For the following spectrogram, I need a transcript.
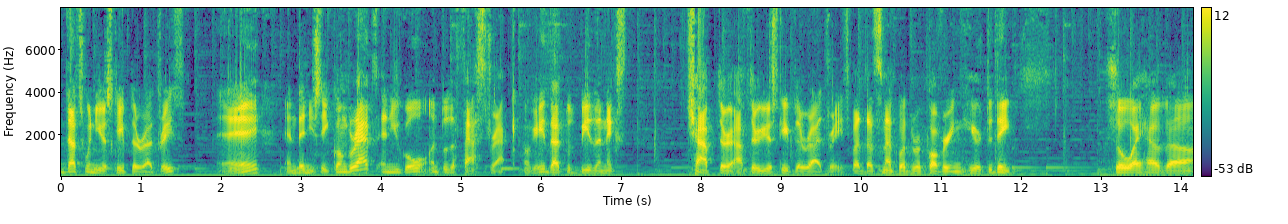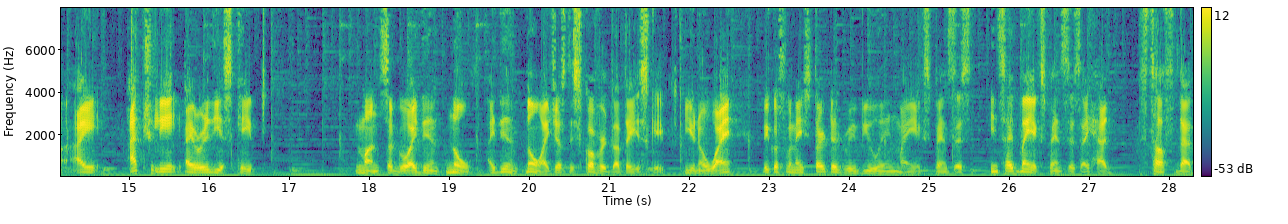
that's when you escape the rat race. Eh? and then you say congrats and you go onto the fast track okay that would be the next chapter after you escape the rat race but that's not what we're covering here today so i have uh, i actually i already escaped months ago i didn't know i didn't know i just discovered that i escaped you know why because when i started reviewing my expenses inside my expenses i had stuff that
